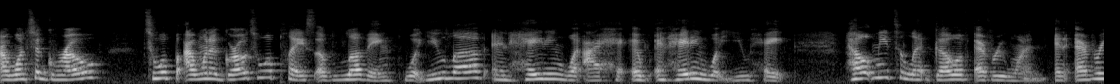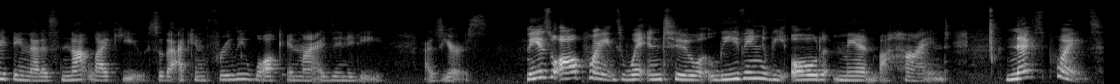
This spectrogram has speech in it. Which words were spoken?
I want to grow to a I want to grow to a place of loving what you love and hating what I hate and hating what you hate. Help me to let go of everyone and everything that is not like you so that I can freely walk in my identity as yours. These all points went into leaving the old man behind. Next point,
